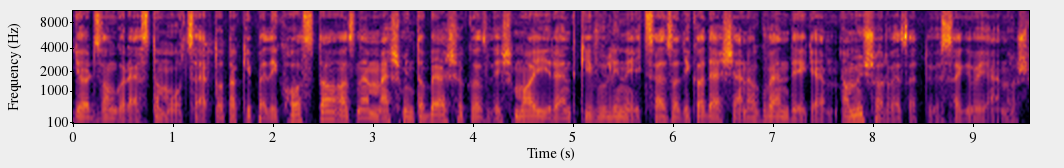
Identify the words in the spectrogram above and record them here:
György zongorázta Mozartot, aki pedig hozta, az nem más, mint a belső közlés mai rendkívüli 400. adásának vendége, a műsorvezető Szegő János.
